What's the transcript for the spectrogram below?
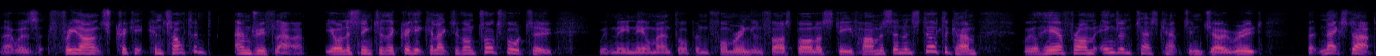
That was freelance cricket consultant Andrew Flower. You're listening to the Cricket Collective on Talksport 2 with me, Neil Manthorp, and former England fast bowler Steve Harmison. And still to come, we'll hear from England Test captain Joe Root. But next up,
